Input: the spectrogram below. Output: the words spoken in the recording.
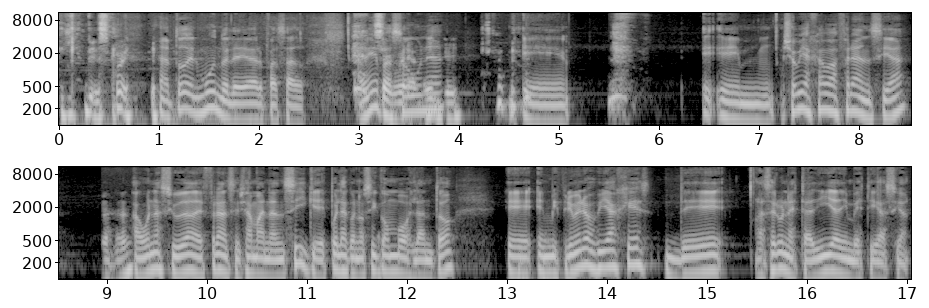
que te suene. A todo el mundo le debe haber pasado. A mí me pasó una. eh, eh, em, yo viajaba a Francia, Ajá. a una ciudad de Francia, se llama Nancy, que después la conocí con vos, Lanto, eh, en mis primeros viajes de hacer una estadía de investigación.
